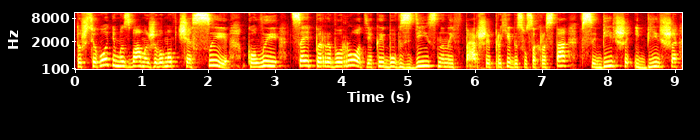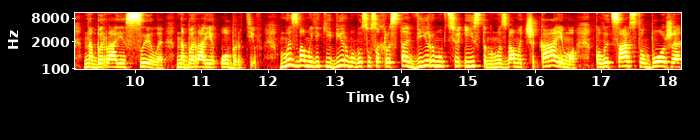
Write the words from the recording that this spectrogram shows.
Тож сьогодні ми з вами живемо в часи, коли цей переворот, який був здійснений в перший прихід Ісуса Христа, все більше і більше набирає сили, набирає обертів. Ми з вами, які віримо в Ісуса Христа, віримо в цю істину. Ми з вами чекаємо, коли Царство Боже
